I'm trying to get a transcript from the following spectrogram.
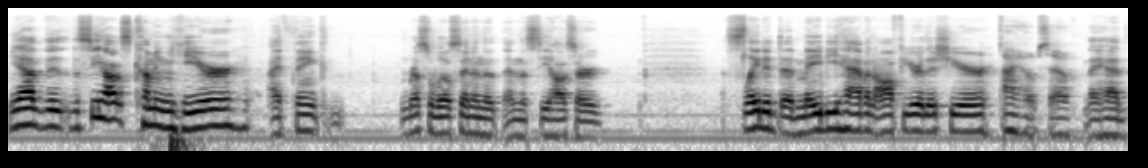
Yeah, the the Seahawks coming here, I think Russell Wilson and the and the Seahawks are slated to maybe have an off year this year. I hope so. They had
